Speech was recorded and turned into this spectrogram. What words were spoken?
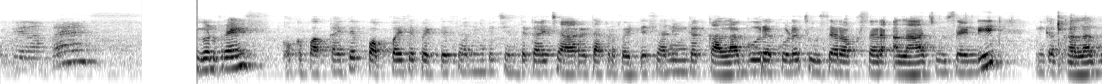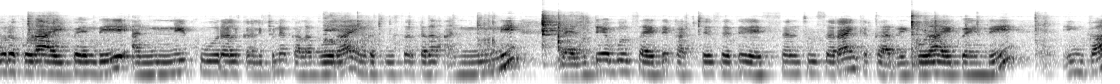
ఓకేనా ఫ్రెండ్స్ ఇదిగోండి ఫ్రెండ్స్ ఒక పక్క అయితే పప్పు అయితే పెట్టేశాను ఇంకా చింతకాయ చారు అయితే అక్కడ పెట్టేశాను ఇంకా కలగూర కూడా చూసారు ఒకసారి అలా చూసండి ఇంకా కలగూర కూడా అయిపోయింది అన్ని కూరలు కలిపిన కలగూర ఇంకా చూస్తారు కదా అన్ని వెజిటేబుల్స్ అయితే కట్ చేసి అయితే వేసేసాను చూసారా? ఇంకా కర్రీ కూడా అయిపోయింది. ఇంకా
